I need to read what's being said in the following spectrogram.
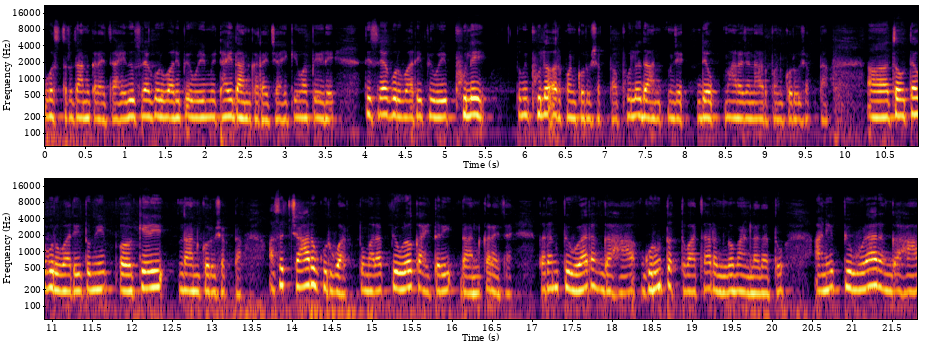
वस्त्र दान करायचं आहे. दुसऱ्या गुरुवारी पिवळी मिठाई दान करायची आहे किंवा पेढे. तिसऱ्या गुरुवारी पिवळी फुले तुम्ही फुलं अर्पण करू शकता. फुलं दान म्हणजे देव महाराजांना अर्पण करू शकता. चौथ्या गुरुवारी तुम्ही केळी दान करू शकता. असं चार गुरुवार तुम्हाला पिवळं काहीतरी दान करायचं आहे कारण पिवळा रंग हा गुरुतत्वाचा रंग मानला जातो. आणि पिवळा रंग हा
